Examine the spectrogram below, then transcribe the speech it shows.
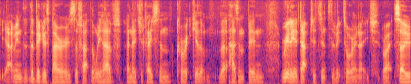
Yeah, I mean, the, the biggest barrier is the fact that we have an education curriculum that hasn't been really adapted since the Victorian age, right? So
